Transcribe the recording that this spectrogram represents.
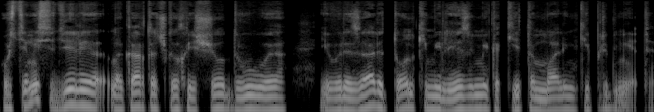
У стены сидели на карточках еще двое и вырезали тонкими лезвиями какие-то маленькие предметы.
